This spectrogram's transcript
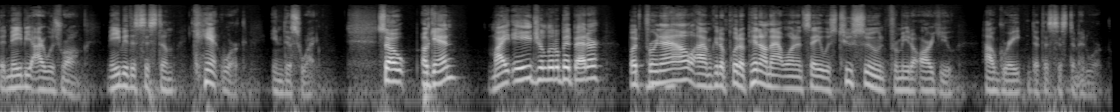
that maybe I was wrong. Maybe the system can't work in this way. So again, might age a little bit better, but for now, I'm going to put a pin on that one and say it was too soon for me to argue how great that the system had worked.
